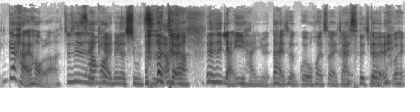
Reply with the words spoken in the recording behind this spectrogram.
应该还好啦，就是谁看那个 数字？对啊，而且是两亿韩元，但还是很贵。我换算一下，是 觉得很贵。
